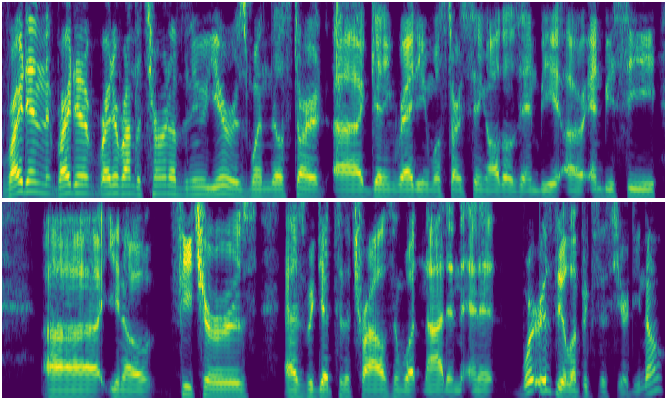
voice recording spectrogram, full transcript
right in right in, right around the turn of the new year is when they'll start uh, getting ready and we'll start seeing all those NBA uh, NBC uh, you know features as we get to the trials and whatnot. And and it where is the Olympics this year? Do you know?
